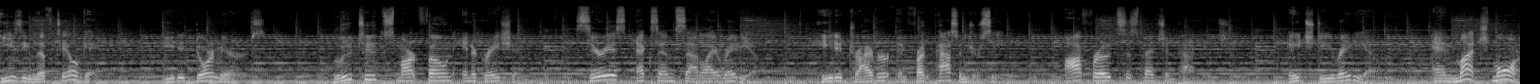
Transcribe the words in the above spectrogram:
Easy Lift tailgate, heated door mirrors, Bluetooth smartphone integration, Sirius XM satellite radio, heated driver and front passenger seat, off road suspension package, HD radio, and much more.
